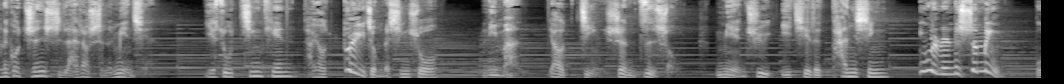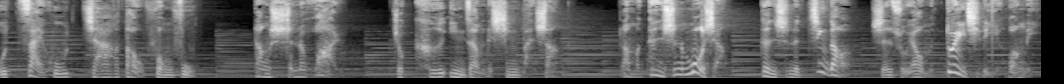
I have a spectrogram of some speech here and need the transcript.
能够真实来到神的面前。耶稣今天他要对着我们的心说：“你们要谨慎自守，免去一切的贪心，因为人的生命不在乎家道丰富。”让神的话语就刻印在我们的心板上，让我们更深的默想，更深的进到神所要我们对齐的眼光里。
